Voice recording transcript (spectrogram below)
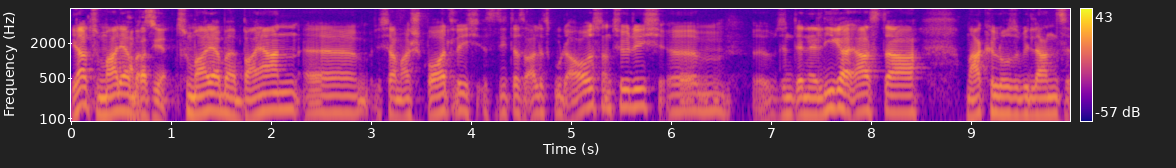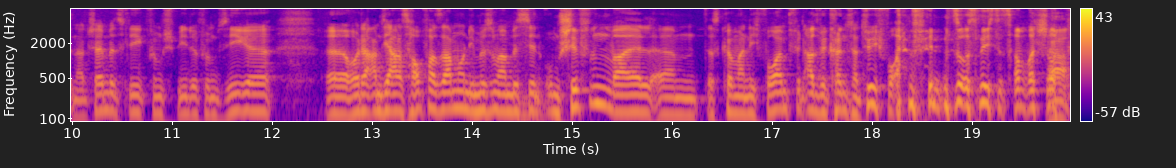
Ja, zumal ja, bei, zumal ja bei Bayern, äh, ich sag mal, sportlich sieht das alles gut aus natürlich. Ähm, äh, sind in der Liga erster, makellose Bilanz in der Champions League, fünf Spiele, fünf Siege. Äh, heute Abend Jahreshauptversammlung, die müssen wir ein bisschen umschiffen, weil ähm, das können wir nicht vorempfinden. Also wir können es natürlich vorempfinden, so ist nicht, das haben wir schon, ja.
